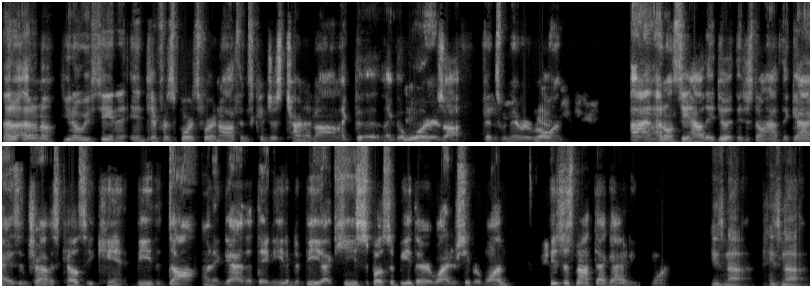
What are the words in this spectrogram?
I don't, I don't know. You know, we've seen it in different sports where an offense can just turn it on, like the like the Warriors' offense when they were rolling. Yeah. I, I don't see how they do it. They just don't have the guys, and Travis Kelce can't be the dominant guy that they need him to be. Like he's supposed to be their wide receiver one. He's just not that guy anymore. He's not. He's not.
